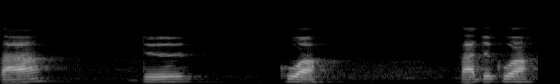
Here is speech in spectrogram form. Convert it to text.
Pas de quoi? Pas de quoi?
